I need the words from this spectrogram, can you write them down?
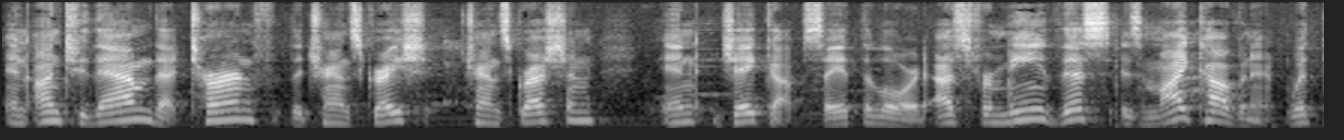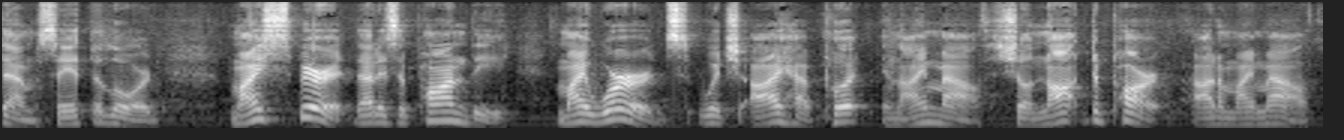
and unto them that turn the transgression, transgression in Jacob, saith the Lord. As for me, this is my covenant with them, saith the Lord. My spirit that is upon thee, my words which I have put in thy mouth, shall not depart out of my mouth,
